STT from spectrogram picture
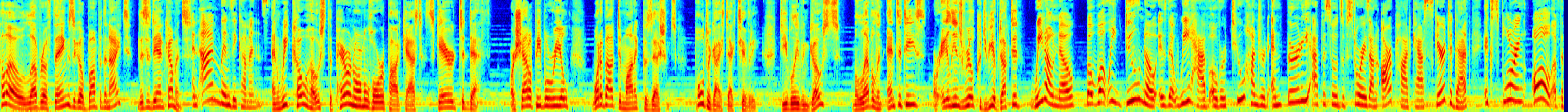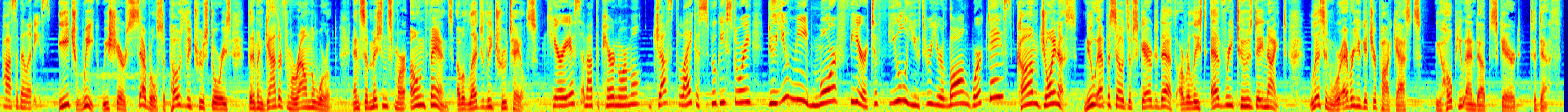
Hello, lover of things that go bump in the night. This is Dan Cummins. And I'm Lindsay Cummins. And we co host the paranormal horror podcast, Scared to Death. Are shadow people real? What about demonic possessions? Poltergeist activity? Do you believe in ghosts? Malevolent entities? Are aliens real? Could you be abducted? We don't know, but what we do know is that we have over 230 episodes of stories on our podcast, Scared to Death, exploring all of the possibilities. Each week, we share several supposedly true stories that have been gathered from around the world and submissions from our own fans of allegedly true tales. Curious about the paranormal? Just like a spooky story, do you need more fear to fuel you through your long workdays? Come join us. New episodes of Scared to Death are released every Tuesday night. Listen wherever you get your podcasts. We hope you end up scared to death.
